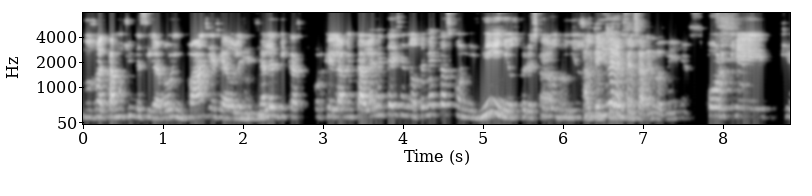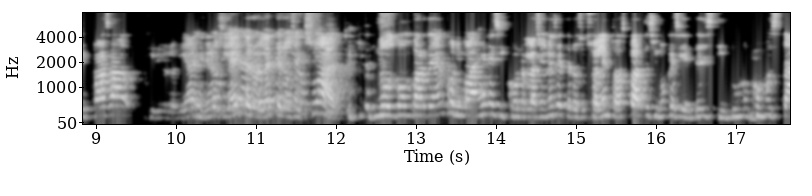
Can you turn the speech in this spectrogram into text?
nos falta mucho investigar sobre infancias y adolescencias lésbicas porque lamentablemente dicen no te metas con mis niños, pero es que los niños son Alguien quiere pensar en los niños. Porque, ¿qué pasa? Ideología de género sí hay, pero es la heterosexual. Nos bombardean con imágenes y con relaciones heterosexuales en todas partes y uno que siente distinto, uno cómo está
